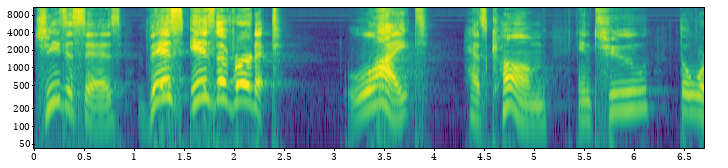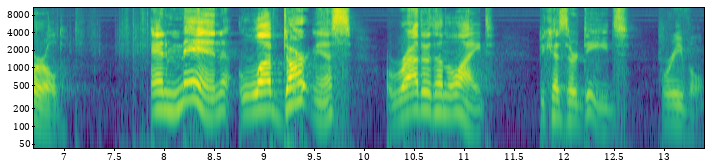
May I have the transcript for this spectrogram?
Jesus says, This is the verdict. Light has come into the world. And men love darkness rather than light because their deeds were evil.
